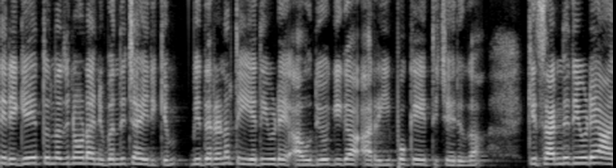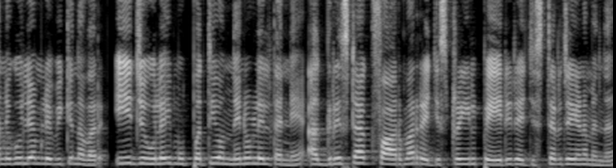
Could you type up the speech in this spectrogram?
തിരികെ എത്തുന്നതിനോടനുബന്ധിച്ചായിരിക്കും വിതരണ തീയതിയുടെ ഔദ്യോഗിക അറിയിപ്പൊക്കെ എത്തിച്ചേരുക. കിസാൻ നിധിയുടെ ആനുകൂല്യം ലഭിക്കുന്നവർ ഈ ജൂലൈ മുപ്പത്തി ഒന്നിനുള്ളിൽ തന്നെ അഗ്രിസ്റ്റാക് ഫാർമർ രജിസ്ട്രിയിൽ പേര് രജിസ്റ്റർ ചെയ്യണമെന്ന്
